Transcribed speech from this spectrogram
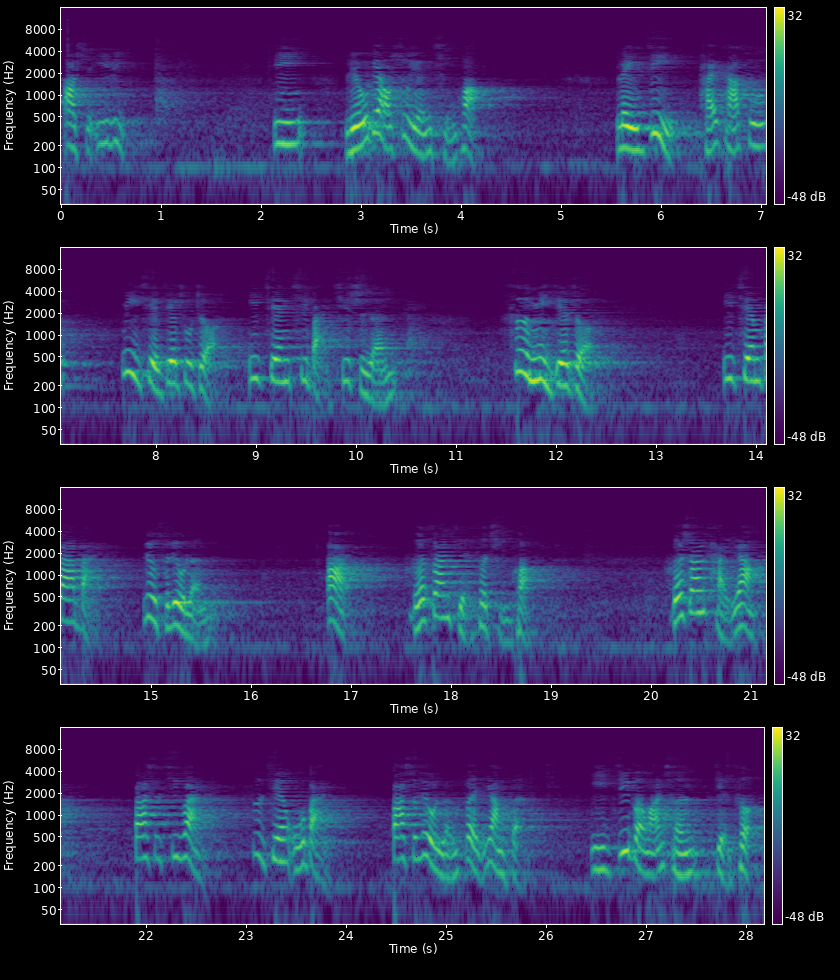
二十一例。一流调溯源情况，累计排查出密切接触者一千七百七十人，次密接者一千八百六十六人。二核酸检测情况，核酸采样八十七万四千五百八十六人份样本。已基本完成检测。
